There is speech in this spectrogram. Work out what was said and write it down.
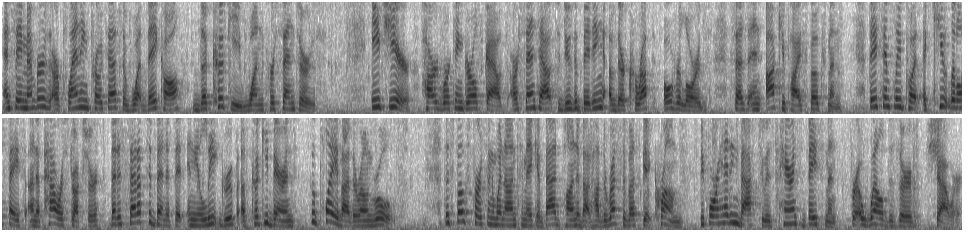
and say members are planning protests of what they call the cookie one percenters. Each year, hardworking Girl Scouts are sent out to do the bidding of their corrupt overlords, says an Occupy spokesman. They simply put a cute little face on a power structure that is set up to benefit an elite group of cookie barons who play by their own rules. The spokesperson went on to make a bad pun about how the rest of us get crumbs before heading back to his parents' basement for a well deserved shower.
